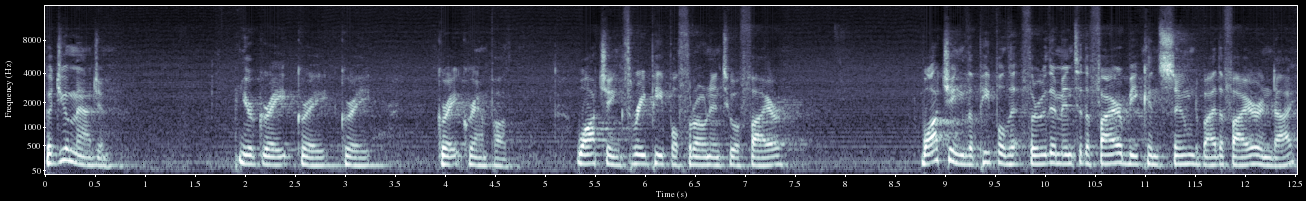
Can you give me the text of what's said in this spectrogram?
Could you imagine your great, great, great, great grandpa watching three people thrown into a fire? Watching the people that threw them into the fire be consumed by the fire and die?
